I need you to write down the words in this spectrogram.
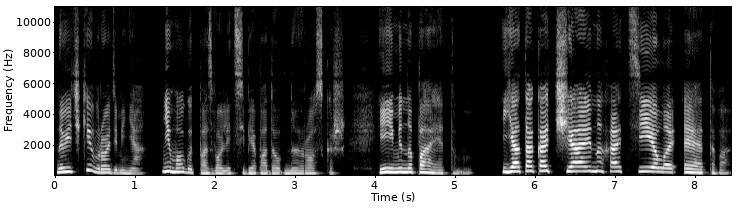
Новички вроде меня не могут позволить себе подобную роскошь. И именно поэтому я так отчаянно хотела этого.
